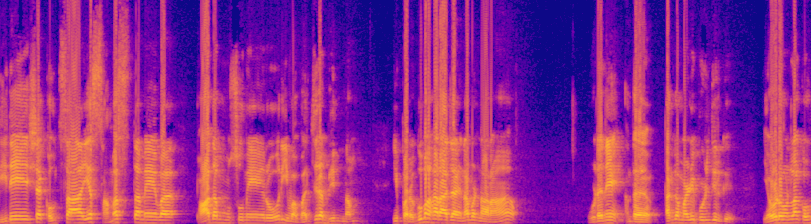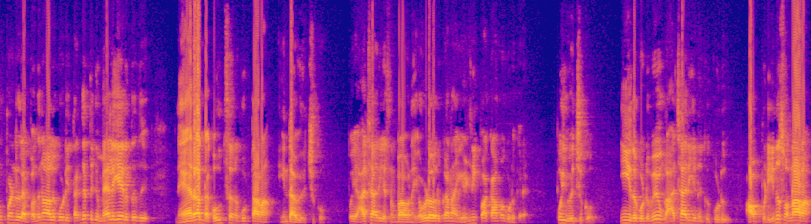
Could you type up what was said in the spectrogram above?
திதேச கௌத்சாய சமஸ்தமேவ பாதம் சுமேரோர் இவ வஜ்ரபின்னம். இப்ப ரகு மகாராஜா என்ன பண்ணாராம் உடனே அந்த தங்க மழை பொழிஞ்சிருக்கு. எவ்வளவுலாம் கவுண்ட் பண்ணல. பதினாலு கோடி தங்கத்துக்கு மேலேயே இருந்தது. நேராக அந்த கௌத்சனை கூப்பிட்டாராம். இந்தா வச்சுக்கோ. போய் ஆச்சாரிய சம்பாவனை எவ்வளோ இருக்கா நான் எண்ணி பார்க்காம கொடுக்குறேன். போய் வச்சுக்கோ. நீ இதை கொண்டு போய் உங்க ஆச்சாரியனுக்கு கொடு அப்படின்னு சொன்னாராம்.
